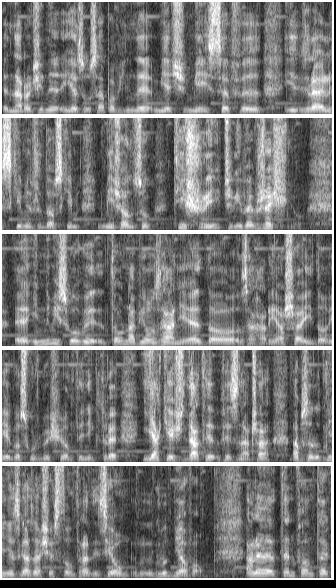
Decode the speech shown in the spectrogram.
narodziny Jezusa powinny mieć miejsce w izraelskim, żydowskim miesiącu Tishri, czyli we wrześniu. Innymi słowy, to nawiązanie do Zachariasza i do jego służby w świątyni, które jakieś daty wyznacza, absolutnie nie zgadza się z tą tradycją grudniową. Ale ten wątek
